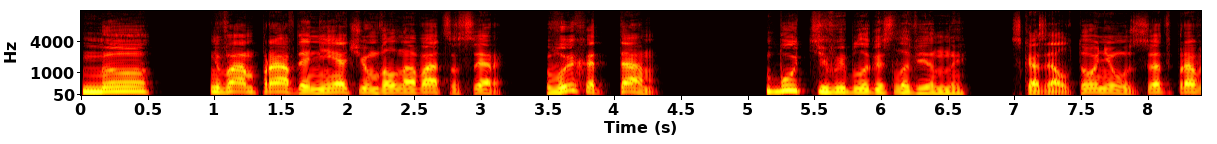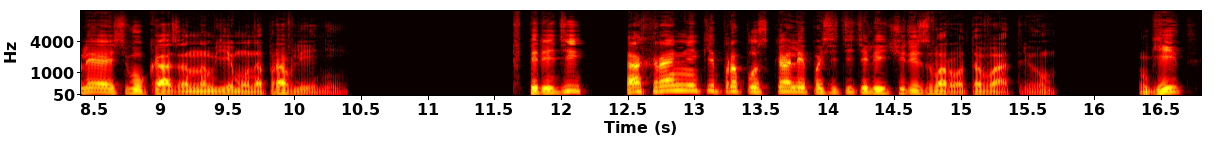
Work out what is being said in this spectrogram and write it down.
«Но...» «Вам, правда, не о чем волноваться, сэр. Выход там». «Будьте вы благословенны», — сказал Тониус, отправляясь в указанном ему направлении. Впереди охранники пропускали посетителей через ворота в атриум. Гид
